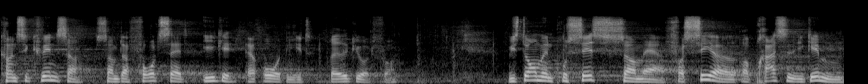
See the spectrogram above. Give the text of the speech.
Konsekvenser, som der fortsat ikke er ordentligt redegjort for. Vi står med en proces, som er forceret og presset igennem,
